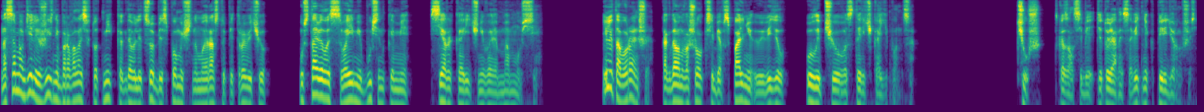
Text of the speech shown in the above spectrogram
На самом деле жизнь оборвалась в тот миг, когда в лицо беспомощному Ирасту Петровичу уставилась своими бусинками серо-коричневая мамуси. Или того раньше, когда он вошел к себе в спальню и увидел улыбчивого старичка-японца. «Чушь!» — сказал себе титулярный советник, передернувшись.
